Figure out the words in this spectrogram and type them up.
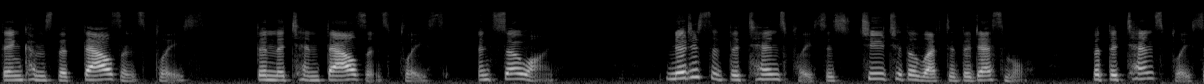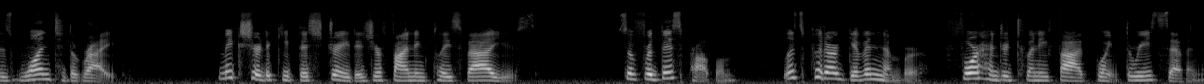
Then comes the thousandths place, then the ten thousandths place, and so on. Notice that the tens place is 2 to the left of the decimal, but the tenths place is 1 to the right. Make sure to keep this straight as you're finding place values. So for this problem, let's put our given number, 425.37,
